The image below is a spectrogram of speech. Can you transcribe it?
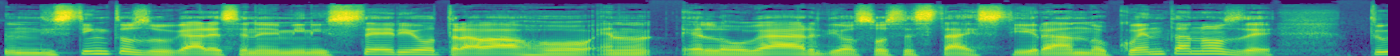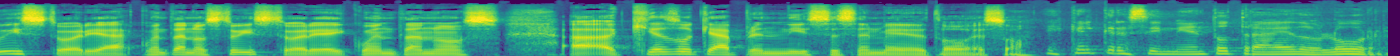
en distintos lugares en el ministerio, trabajo, en el hogar, Dios los está estirando. Cuéntanos de tu historia, cuéntanos tu historia y cuéntanos ah, qué es lo que aprendiste en medio de todo eso. Es que el crecimiento trae dolor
